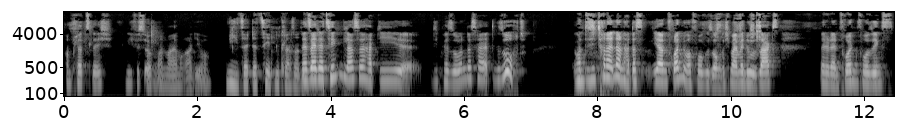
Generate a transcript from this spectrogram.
Und plötzlich lief es irgendwann mal im Radio. Wie, seit der 10. Klasse? Na, seit der 10. Klasse hat die, die Person das halt gesucht. Konnte sich dran erinnern, hat das ihren Freunden immer vorgesungen. Ich meine, wenn du sagst, wenn du deinen Freunden vorsingst,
